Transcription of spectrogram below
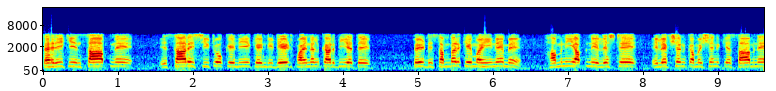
तहरीक इंसाफ ने इस सारी सीटों के लिए कैंडिडेट फाइनल कर दिए थे। फिर दिसंबर के महीने में हमने अपनी लिस्टें इलेक्शन कमीशन के सामने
